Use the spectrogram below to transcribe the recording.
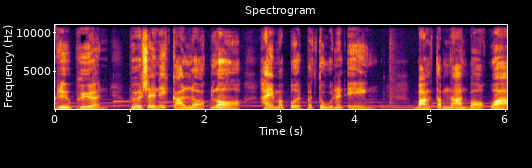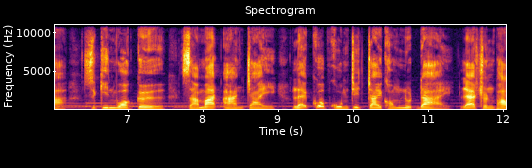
หรือเพื่อนเพื่อใช้ในการหลอกล่อให้มาเปิดประตูนั่นเอง บางตำนานบอกว่าสกินวอล์กเกอร์สามารถอ่านใจและควบคุมจิตใจของมนุษย์ได้ และชนเผ่า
